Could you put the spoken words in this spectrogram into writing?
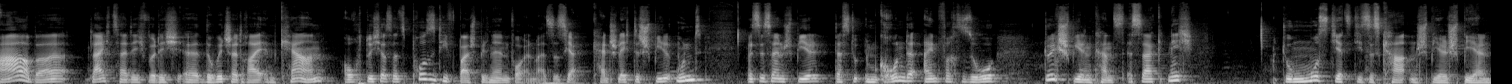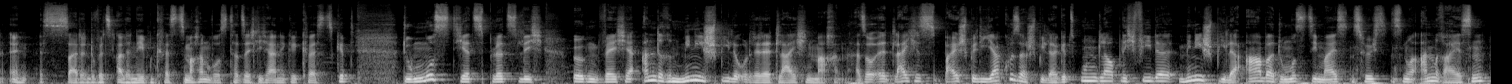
Aber gleichzeitig würde ich äh, The Witcher 3 im Kern auch durchaus als Positivbeispiel nennen wollen, weil es ist ja kein schlechtes Spiel und es ist ein Spiel, das du im Grunde einfach so durchspielen kannst. Es sagt nicht, du musst jetzt dieses Kartenspiel spielen. Äh, es sei denn, du willst alle Nebenquests machen, wo es tatsächlich einige Quests gibt. Du musst jetzt plötzlich irgendwelche anderen Minispiele oder dergleichen machen. Also äh, gleiches Beispiel die Yakuza-Spiele. Da gibt es unglaublich viele Minispiele, aber du musst sie meistens höchstens nur anreißen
